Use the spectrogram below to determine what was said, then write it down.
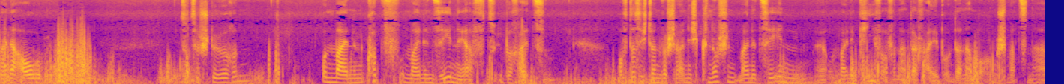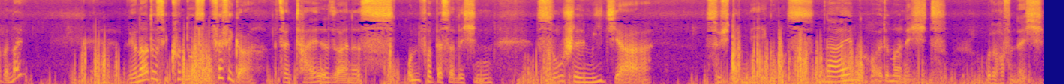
meine Augen zu zerstören und meinen Kopf und meinen Sehnerv zu überreizen, auf das ich dann wahrscheinlich knoschend meine Zähne und meine Kiefer aufeinander reibe und dann am Morgen Schmerzen habe. Nein, Leonardo Secundo ist pfiffiger als ein Teil seines unverbesserlichen Social Media süchtigen Egos. Nein, heute mal nicht. Oder hoffentlich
